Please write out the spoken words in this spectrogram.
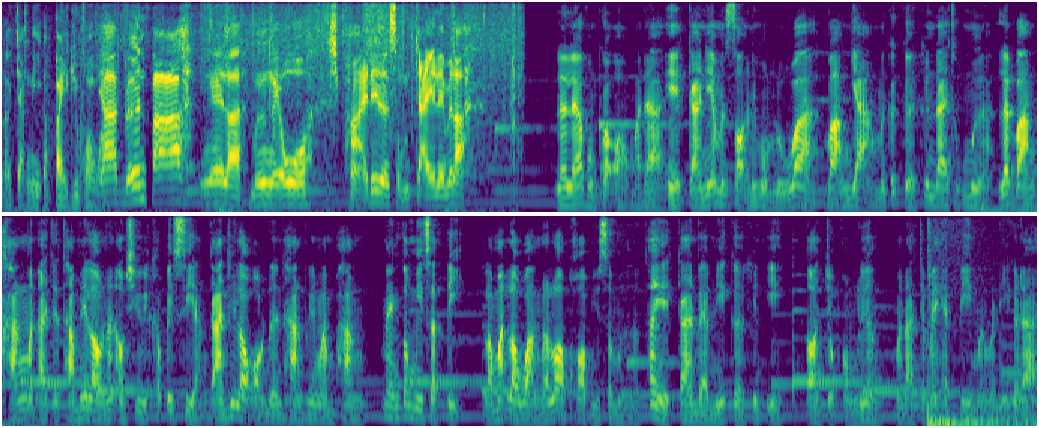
หลังจากนี้เอาไปดีกว่าอยากเดินป่ายังไงล่ะมึงไงโอชิบหายได้เดินสมใจเลยไหมล่ะ แล้วแล้วผมก็ออกมาได้ เหตุการณ์นี้มันสอนให้ผมรู้ว่าบางอย่างมันก็เกิดขึ้นได้ทุกเมื่อ และบางครั้งมันอาจจะทำให้เรานั้นเอาชีวิตเข้าไปเสี่ยง การที่เราออกเดินทางเพียงลำพัง แม่งต้องมีสติระมัดระวังและรอบคอบอยู่เสมอ ถ้าเหตุการณ์แบบนี้เกิดขึ้นอีก ตอนจบของเรื่องมันอาจจะไม่แฮปปี้เหมือนวันนี้ก็ได้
